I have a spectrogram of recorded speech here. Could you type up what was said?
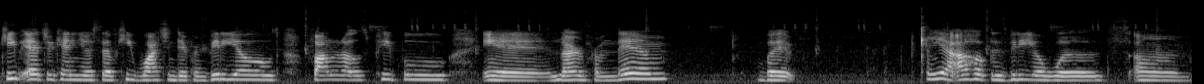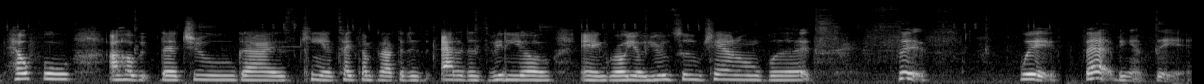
keep educating yourself. Keep watching different videos. Follow those people and learn from them. But yeah i hope this video was um, helpful. I hope that you guys can take something out of this out of this video and grow your youtube channel. But sis with that being said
